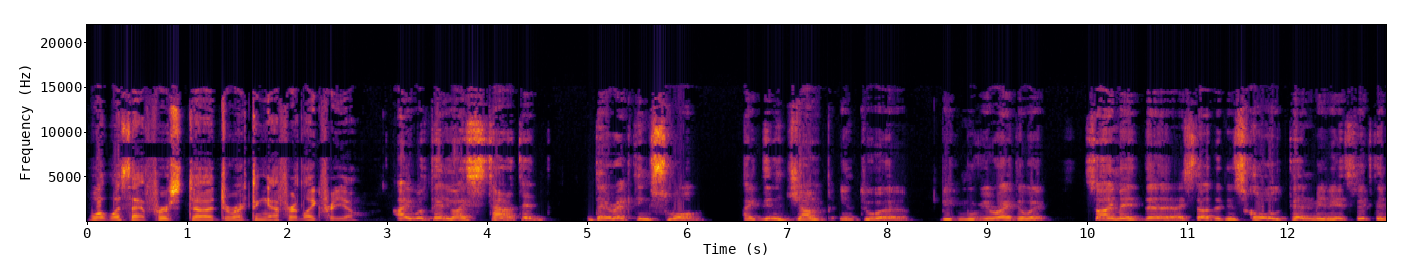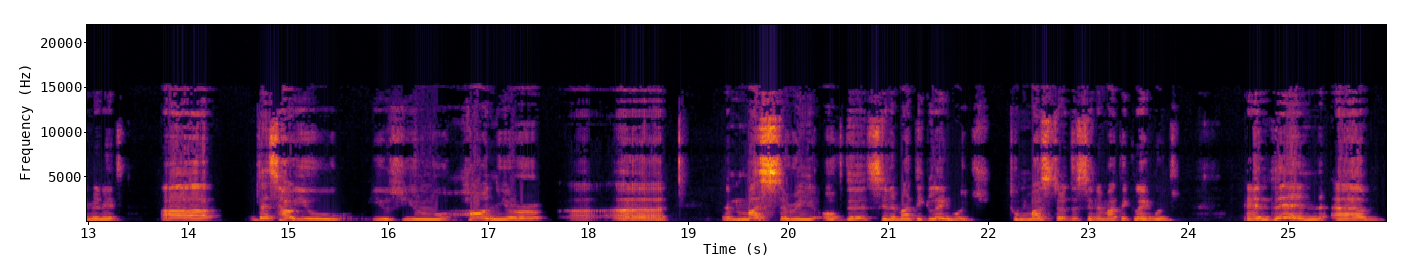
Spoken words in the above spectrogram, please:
What was that first uh, directing effort like for you? I will tell you, I started directing small. I didn't jump into a big movie right away. So I made the, I started in school, 10 minutes, 15 minutes. Uh, that's how you use, you hone your, uh, uh, mastery of the cinematic language to master the cinematic language. And then, um,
